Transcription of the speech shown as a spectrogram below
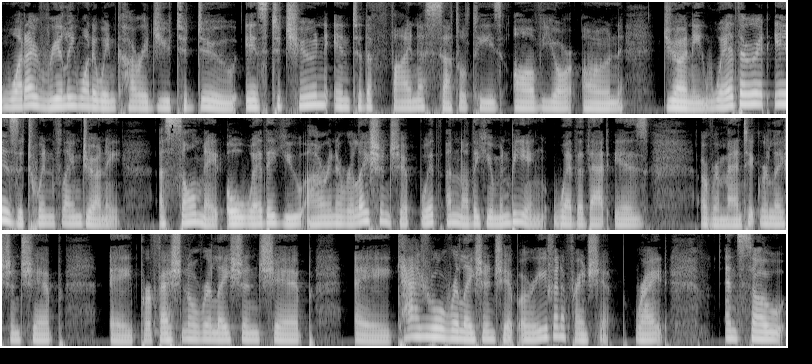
what I really want to encourage you to do is to tune into the finer subtleties of your own journey, whether it is a twin flame journey, a soulmate, or whether you are in a relationship with another human being, whether that is a romantic relationship, a professional relationship, a casual relationship, or even a friendship, right? And so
